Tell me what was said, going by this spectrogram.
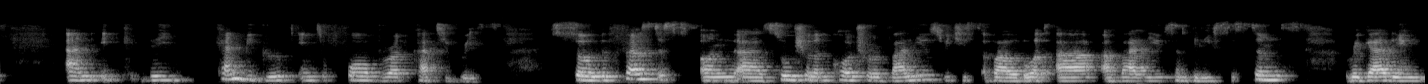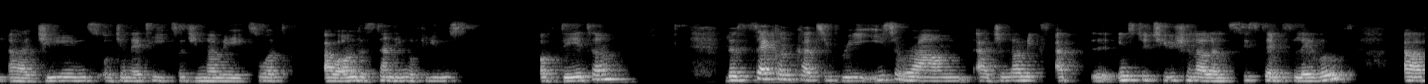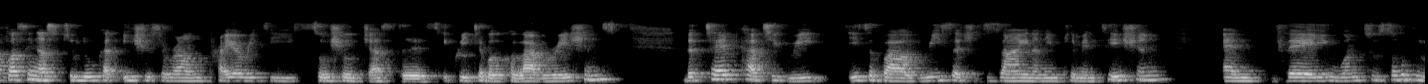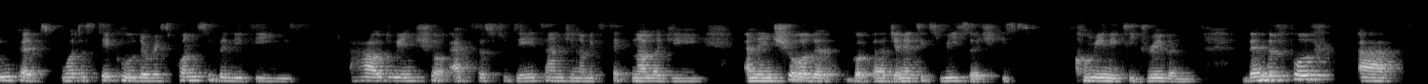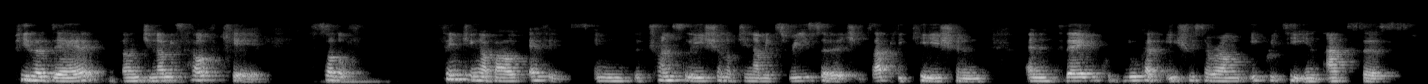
and it, they can be grouped into four broad categories. So the first is on uh, social and cultural values, which is about what are our values and belief systems regarding uh, genes or genetics or genomics, what our understanding of use of data. The second category is around uh, genomics at the institutional and systems levels, uh, forcing us to look at issues around priorities, social justice, equitable collaborations. The third category is about research design and implementation. And there you want to sort of look at what are stakeholder responsibilities, how do we ensure access to data and genomics technology and ensure that uh, genetics research is community driven. Then the fourth uh, pillar there on genomics healthcare, sort of thinking about ethics in the translation of genomics research, its application, and there you could look at issues around equity in access,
